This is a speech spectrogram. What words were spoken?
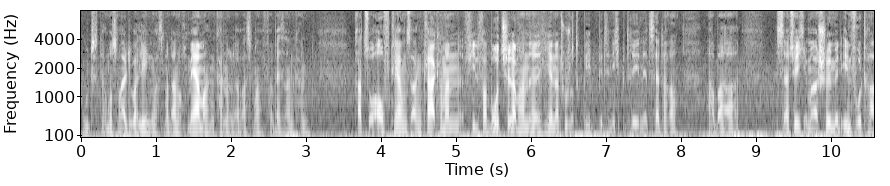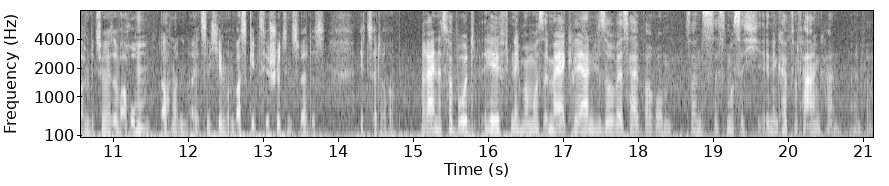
gut, da muss man halt überlegen, was man da noch mehr machen kann oder was man verbessern kann. Gerade so Aufklärung sagen, klar kann man viele Verbotsschilder machen, ne? hier Naturschutzgebiet bitte nicht betreten etc. Aber ist natürlich immer schön mit Infotafeln, beziehungsweise warum darf man da jetzt nicht hin und was gibt es hier Schützenswertes etc. Ein reines Verbot hilft nicht. Man muss immer erklären, wieso, weshalb, warum. Sonst das muss sich in den Köpfen verankern einfach.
